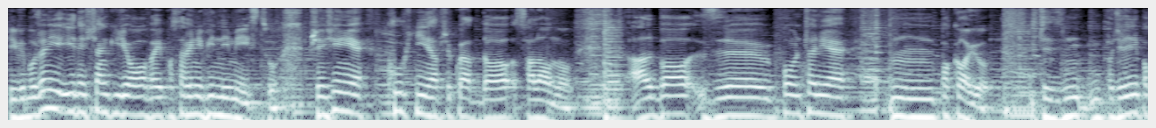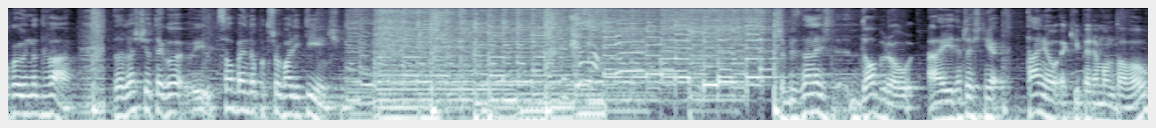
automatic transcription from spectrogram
Czyli wyburzenie jednej ścianki działowej, postawienie w innym miejscu, przeniesienie kuchni na przykład do salonu, albo z, połączenie mm, pokoju, czy z, podzielenie pokoju na dwa. W zależności od tego, co będą potrzebowali klienci. Znaleźć dobrą, a jednocześnie tanią ekipę remontową,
